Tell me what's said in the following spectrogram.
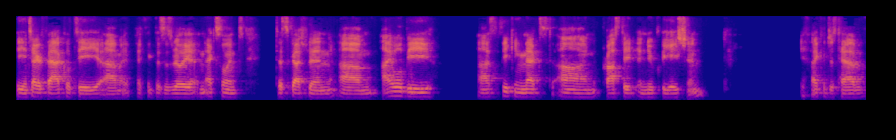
the entire faculty. Um, I, I, think this is really an excellent discussion. Um, I will be uh, speaking next on prostate enucleation. If I could just have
